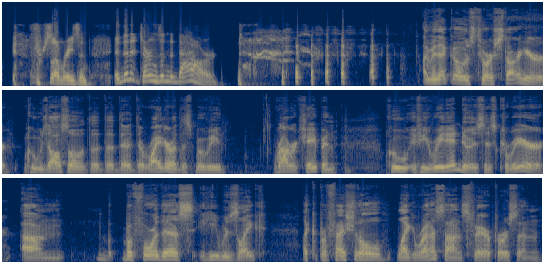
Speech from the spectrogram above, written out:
for some reason. And then it turns into Die Hard. I mean, that goes to our star here, who was also the, the, the, the writer of this movie, Robert Chapin, who, if you read into his, his career, um, b- before this, he was like like a professional, like Renaissance fair person.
